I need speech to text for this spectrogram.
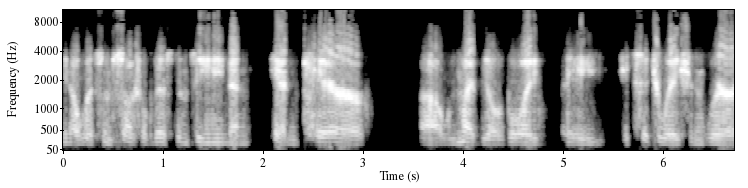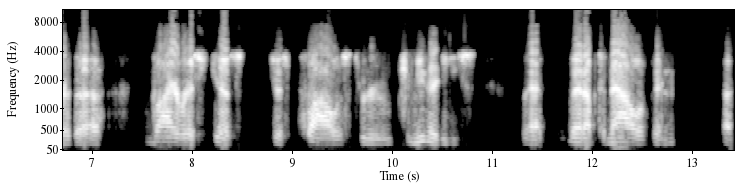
you know, with some social distancing and, and care, uh, we might be able to avoid a, a situation where the virus just just plows through communities that that up to now have been uh,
